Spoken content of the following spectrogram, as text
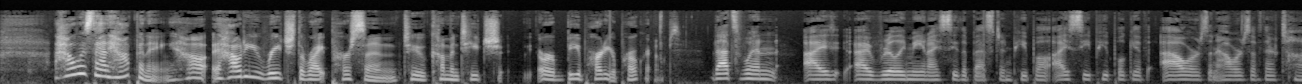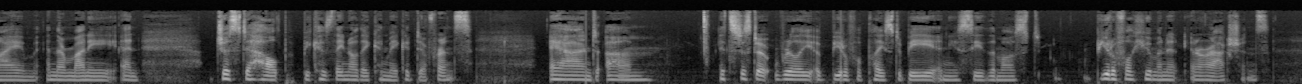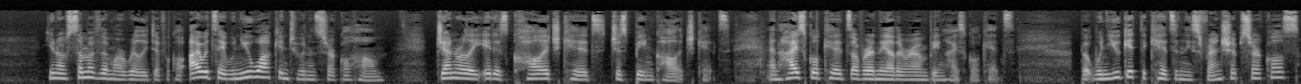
How is that happening? How how do you reach the right person to come and teach or be a part of your programs? That's when I I really mean I see the best in people. I see people give hours and hours of their time and their money and just to help because they know they can make a difference. And um, it's just a really a beautiful place to be, and you see the most beautiful human interactions. You know, some of them are really difficult. I would say when you walk into an encircle home, generally it is college kids just being college kids, and high school kids over in the other room being high school kids but when you get the kids in these friendship circles,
